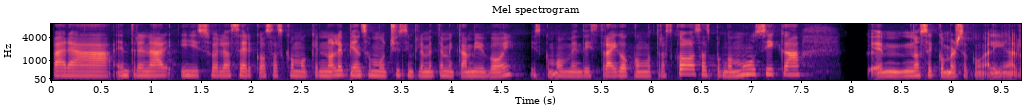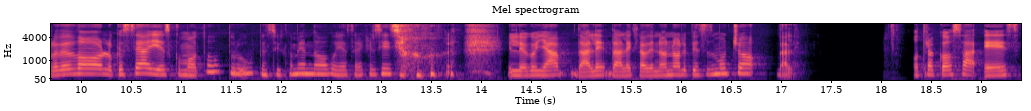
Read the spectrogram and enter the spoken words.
para entrenar y suelo hacer cosas como que no le pienso mucho y simplemente me cambio y voy. Y es como me distraigo con otras cosas, pongo música, Em, no sé, converso con alguien alrededor, lo que sea, y es como, tú, tú, me estoy comiendo, voy a hacer ejercicio. y luego ya, dale, dale, Claudia, no, no le pienses mucho, dale. Otra cosa es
